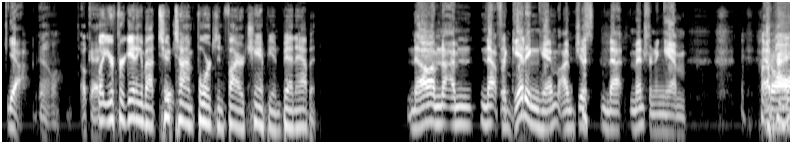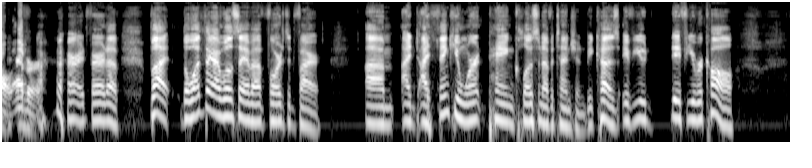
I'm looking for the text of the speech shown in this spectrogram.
Yeah, you know, okay. But you're forgetting about two-time Forged in Fire champion Ben Abbott. No, I'm not. I'm not forgetting him. I'm just not mentioning him at All right. all, ever. All right, fair enough. But the one thing I will say about in Fire, um, I I think you weren't paying close enough attention because if you if you recall,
